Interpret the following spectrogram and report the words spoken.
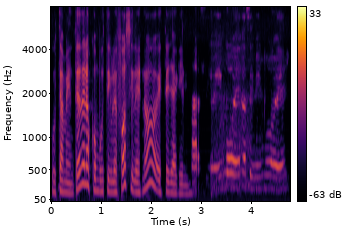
Justamente de los combustibles fósiles, ¿no? Este Jacqueline. Así mismo es, así mismo es.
